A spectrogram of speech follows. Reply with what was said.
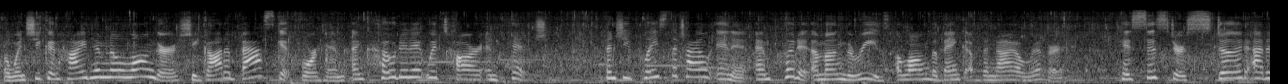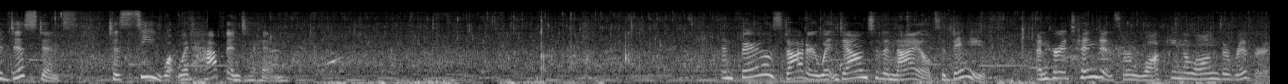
But when she could hide him no longer, she got a basket for him and coated it with tar and pitch. Then she placed the child in it and put it among the reeds along the bank of the Nile River. His sister stood at a distance to see what would happen to him. And Pharaoh's daughter went down to the Nile to bathe. and her attendants were walking along the river.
